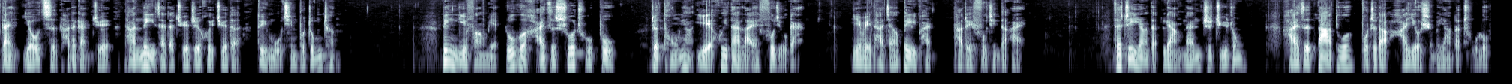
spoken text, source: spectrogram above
但由此他的感觉，他内在的觉知会觉得对母亲不忠诚。另一方面，如果孩子说出“不”，这同样也会带来负疚感，因为他将背叛他对父亲的爱。在这样的两难之局中，孩子大多不知道还有什么样的出路。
